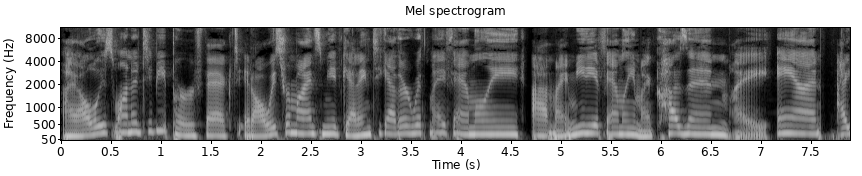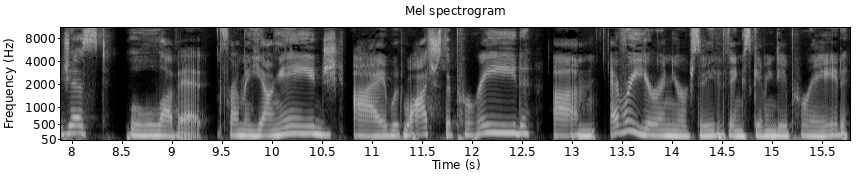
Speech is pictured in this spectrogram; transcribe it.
I always wanted to be perfect. It always reminds me of getting together with my family, uh, my immediate family, my cousin, my aunt. I just love it from a young age. I would watch the parade um, every year in New York City, the Thanksgiving Day parade.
